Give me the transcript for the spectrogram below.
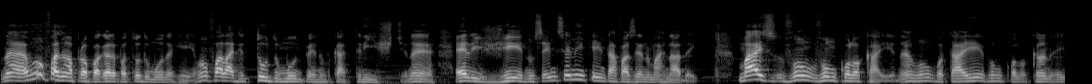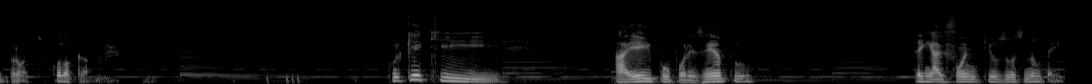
né? Vamos fazer uma propaganda para todo mundo aqui. Vamos falar de todo mundo para não ficar triste, né? LG, não sei, não sei nem quem está fazendo mais nada aí. Mas vamos, vamos colocar aí, né? Vamos botar aí, vamos colocando aí, pronto. Colocamos. Por que que a Apple, por exemplo, tem iPhone que os outros não têm.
